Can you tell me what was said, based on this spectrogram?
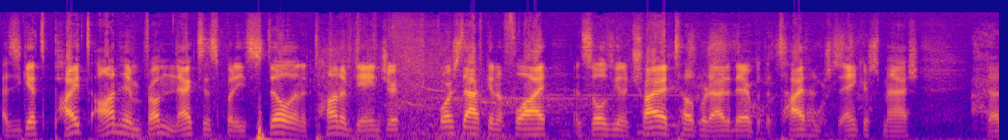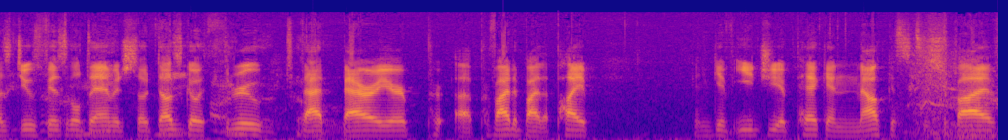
as he gets piped on him from Nexus, but he's still in a ton of danger. Force Staff going to fly, and Solo's going to try to teleport out of there, but the Tidehunter's Anchor Smash does do physical damage, so it does go through that barrier uh, provided by the pipe and give EG a pick and Malchus to survive.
